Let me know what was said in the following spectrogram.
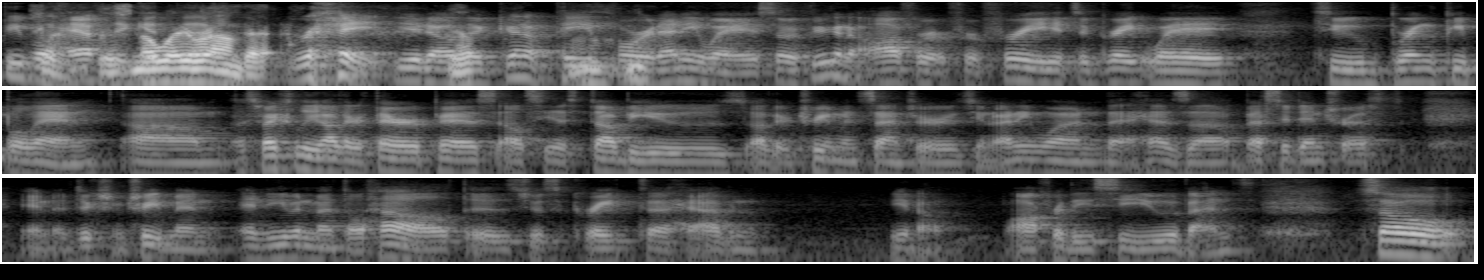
people sure. have There's to. There's no way them. around that. Right. You know, yep. they're going to pay mm-hmm. for it anyway. So if you're going to offer it for free, it's a great way to bring people in, um, especially other therapists, LCSWs, other treatment centers. You know, anyone that has a vested interest in addiction treatment and even mental health is just great to have and you know offer these CEU events. So,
